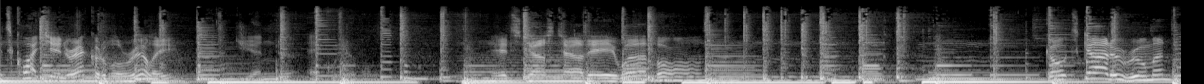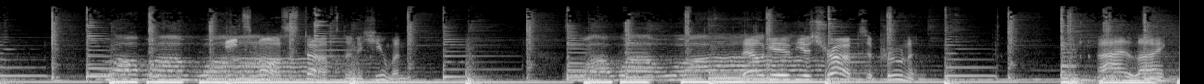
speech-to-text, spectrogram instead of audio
It's quite gender equitable, really. It's just how they were born. Goat's got a rumen. Eats more stuff than a human. They'll give you shrubs a pruning. I like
